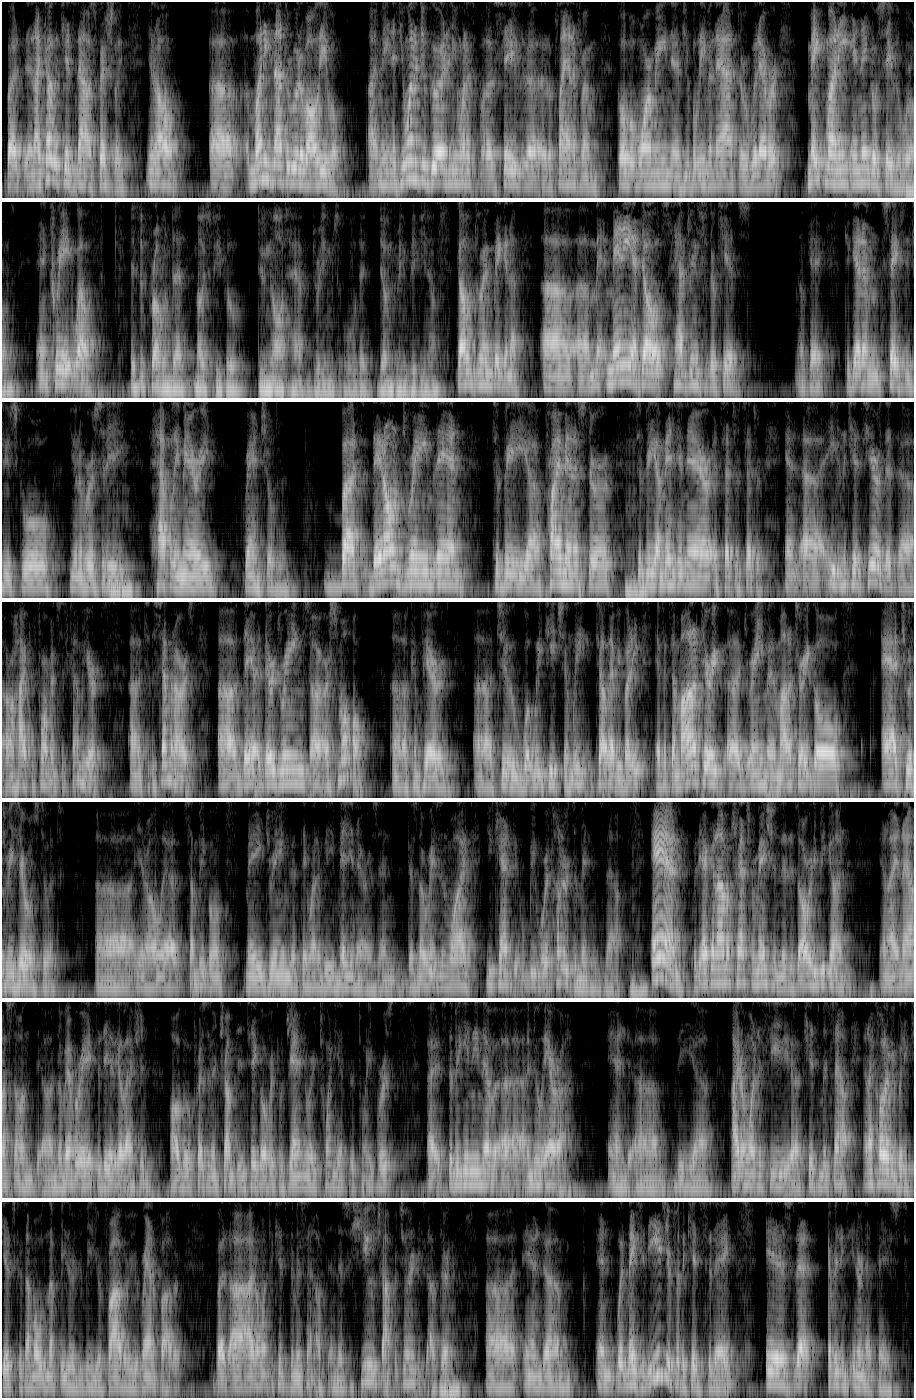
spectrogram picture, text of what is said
But and I tell the kids now, especially, you know, uh, money's not the root of all evil. I mean, if you want to do good and you want to uh, save the the planet from global warming, if you believe in that or whatever, make money and then go save the world and create wealth. Is the problem that most people do not have dreams or they don't dream big enough? Don't dream big enough. Uh, uh, many adults have dreams for their kids, okay? To get them safely through school, university, mm-hmm. happily married, grandchildren. But they don't dream then to be a prime minister, mm-hmm. to be a millionaire, etc., etc. And uh, even the kids here that uh, are high performance that come here uh, to the seminars, uh, their, their dreams are, are small uh, compared uh, to what we teach them. We tell everybody if it's a monetary uh, dream and a monetary goal, add two or three zeros to it. Uh, you know, uh, some people may dream that they want to be millionaires, and there's no reason why you can't be, be worth hundreds of millions now. And with the economic transformation that has already begun, and I announced on uh, November 8th, the day of the election, although President Trump didn't take over until January 20th or 21st, uh, it's the beginning of a, a new era. And um, the uh, I don't want to see uh, kids miss out. And I call everybody kids because I'm old enough either to be your father or your grandfather but uh, I don't want the kids to miss out. And there's huge opportunities out there. Mm-hmm. Uh, and um, and what makes it easier for the kids today is that everything's internet based.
